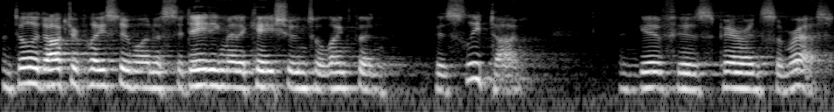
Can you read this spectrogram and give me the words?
until a doctor placed him on a sedating medication to lengthen his sleep time and give his parents some rest.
